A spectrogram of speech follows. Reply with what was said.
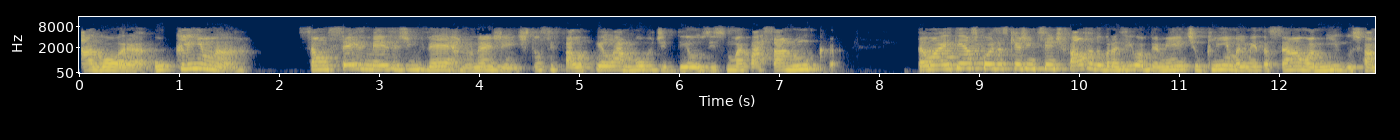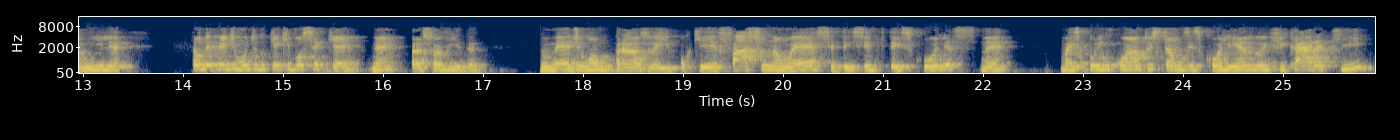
Agora, o clima são seis meses de inverno, né, gente? Então se fala, pelo amor de Deus, isso não vai passar nunca. Então aí tem as coisas que a gente sente falta do Brasil, obviamente, o clima, alimentação, amigos, família. Então depende muito do que que você quer, né, para sua vida no médio e longo prazo aí, porque fácil não é, você tem sempre que ter escolhas, né? Mas por enquanto estamos escolhendo em ficar aqui.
